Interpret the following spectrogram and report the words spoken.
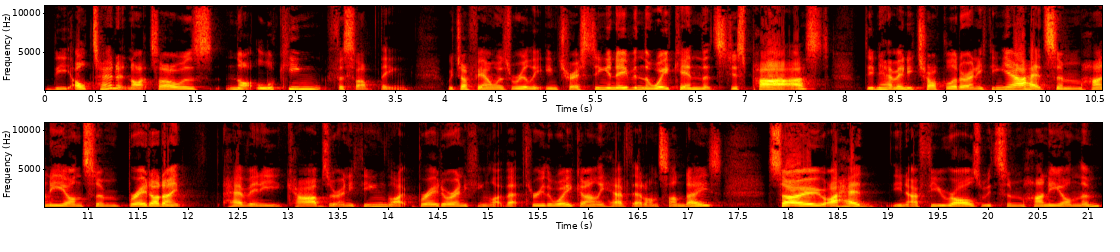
the alternate nights I was not looking for something, which I found was really interesting. And even the weekend that's just passed, didn't have any chocolate or anything. Yeah, I had some honey on some bread. I don't have any carbs or anything like bread or anything like that through the week. I only have that on Sundays. So I had, you know, a few rolls with some honey on them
